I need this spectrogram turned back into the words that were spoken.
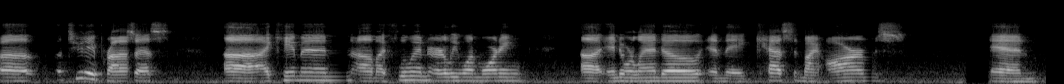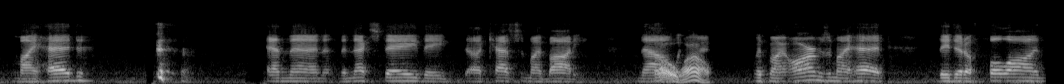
uh, a two day process. Uh, I came in. Um, I flew in early one morning uh, into Orlando, and they casted my arms and my head. and then the next day, they uh, casted my body. Now, Oh, with wow. my, with my arms and my head, they did a full on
